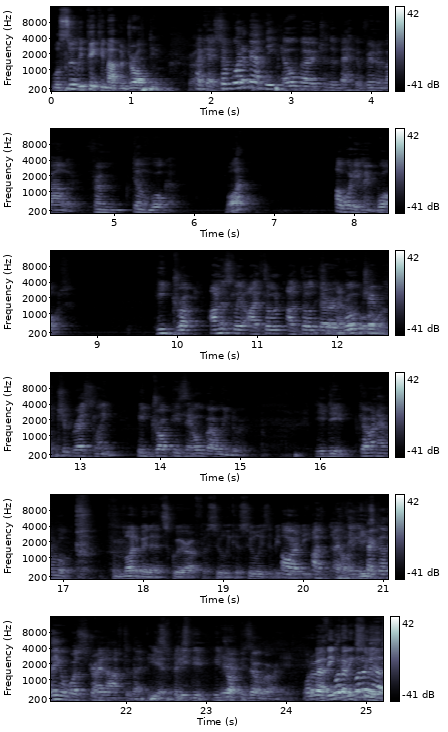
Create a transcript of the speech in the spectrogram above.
Well, Suli picked him up and dropped him. Right. Okay, so what about the elbow to the back of Vunivalu from Dylan Walker? What? Oh, what do you mean? What? He dropped. Honestly, I thought I thought they Actually, were I in don't World recall Championship Wrestling. He dropped his elbow into him. He did. Go and have a look. It might have been a square up for Suli because Suli's a bit Oh, dirty. I, I Oh, think, in fact, I think it was straight after that. Yes, but he did. He yeah. dropped his elbow in it. What about think- what, what about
